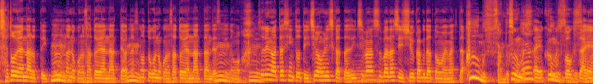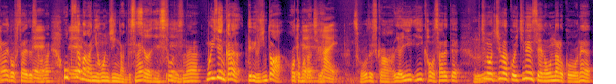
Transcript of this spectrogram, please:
里親になるって言って、女の子の里親になって私が男の子の里親になったんですけれども、それが私にとって一番嬉しかった一番素晴らしい収穫だと思いました。クームスさんですよね。クームスえークームスご夫妻ねご夫妻ですよね。ええ奥様が日本人なんですね。そうですそうですね。もう以前からデヴィ夫人とはお友達で。ええはいそうですか。いや、いい、いい顔されて、うちの中学校1年生の女の子をね、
